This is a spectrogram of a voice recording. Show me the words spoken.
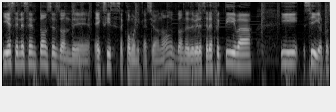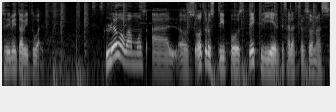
y es en ese entonces donde existe esa comunicación, ¿no? Donde debe ser efectiva y sigue el procedimiento habitual. Luego vamos a los otros tipos de clientes, a las personas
